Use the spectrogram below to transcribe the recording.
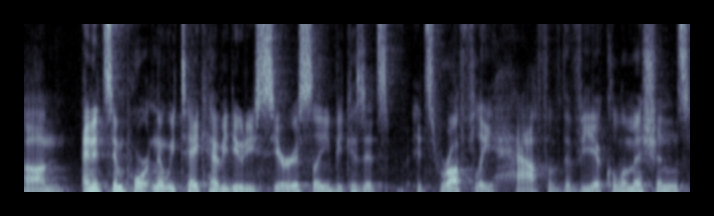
Um, and it's important that we take heavy duty seriously because it's it's roughly half of the vehicle emissions,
